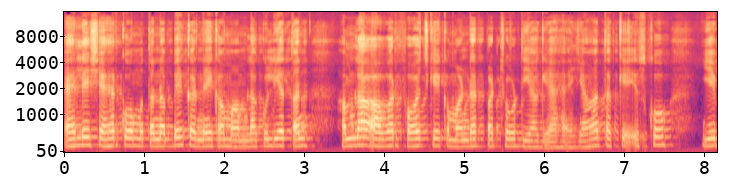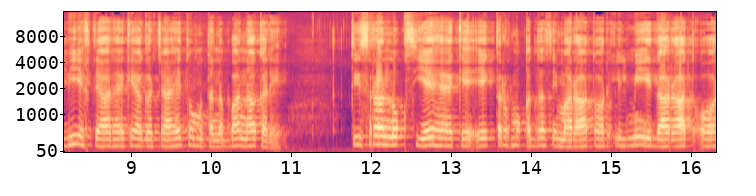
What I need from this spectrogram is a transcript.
اہل شہر کو متنبع کرنے کا معاملہ کلیتاً حملہ آور فوج کے کمانڈر پر چھوڑ دیا گیا ہے۔ یہاں تک کہ اس کو یہ بھی اختیار ہے کہ اگر چاہے تو متنبع نہ کرے۔ تیسرا نقص یہ ہے کہ ایک طرف مقدس عمارات اور علمی ادارات اور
